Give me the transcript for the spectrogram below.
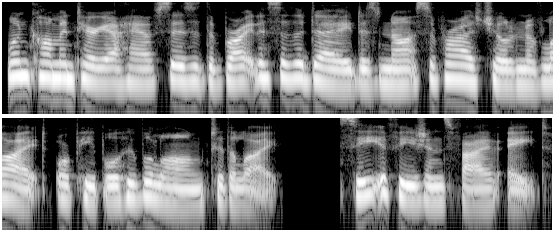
One commentary I have says that the brightness of the day does not surprise children of light or people who belong to the light. See Ephesians 5 8.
